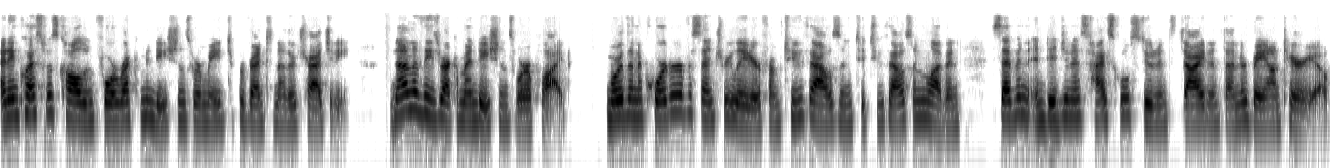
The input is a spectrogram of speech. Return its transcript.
An inquest was called and four recommendations were made to prevent another tragedy. None of these recommendations were applied. More than a quarter of a century later, from 2000 to 2011, seven Indigenous high school students died in Thunder Bay, Ontario.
